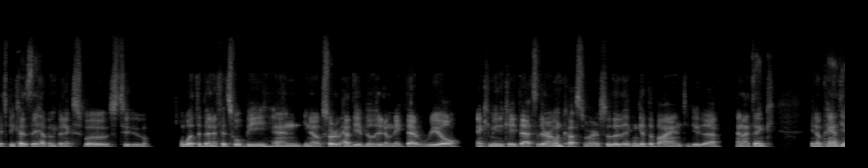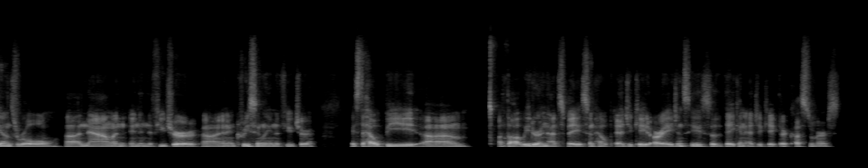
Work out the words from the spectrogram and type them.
It's because they haven't been exposed to what the benefits will be and, you know, sort of have the ability to make that real and communicate that to their own customers so that they can get the buy-in to do that. And I think, you know, Pantheon's role uh, now and, and in the future, uh, and increasingly in the future, is to help be um, a thought leader in that space and help educate our agencies so that they can educate their customers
